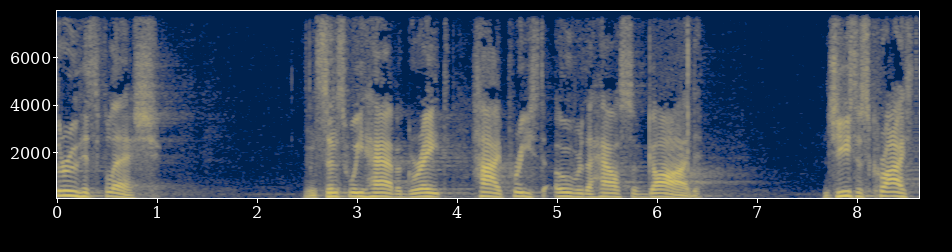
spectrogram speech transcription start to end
through His flesh. And since we have a great high priest over the house of God, Jesus Christ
